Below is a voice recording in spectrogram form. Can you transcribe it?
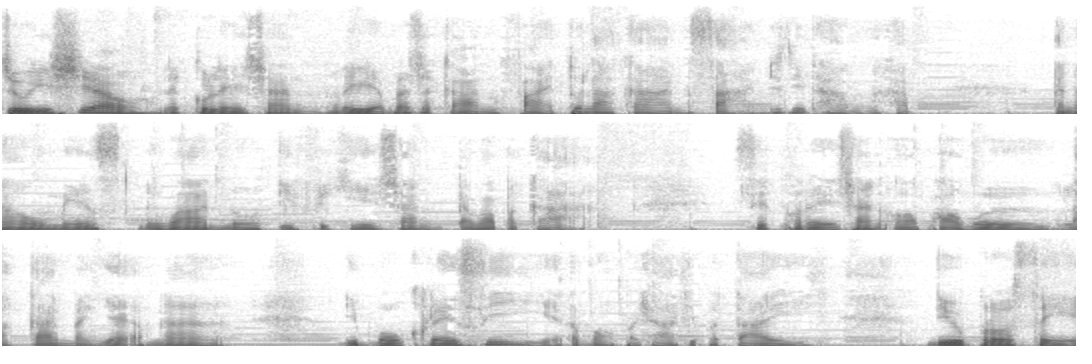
judicial regulation ระเบียบราชการฝ่ายตุลาการศาลยุติธรรมนะครับ announcements หรือว่า notification แปลว่าประกาศ separation of power หลักการแบ่งแยกอำนาจ democracy ระบอบประชาธิปไตย due process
